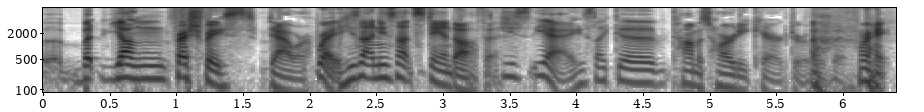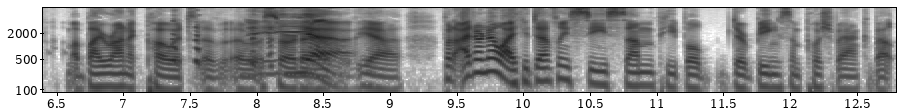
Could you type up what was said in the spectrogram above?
uh, but young, fresh-faced dour. Right. He's not, he's not standoffish. He's yeah. He's like a Thomas Hardy character a little bit. Right. A Byronic poet of, of a sort Yeah. of. Yeah. But I don't know. I could definitely see some people, there being some pushback about,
